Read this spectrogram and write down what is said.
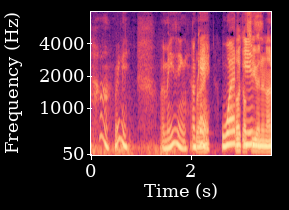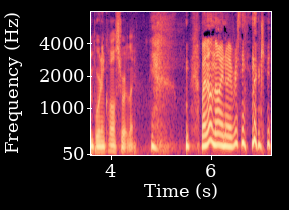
Huh. Really? Amazing. Okay. Right. What Look, I'll is- see you in an onboarding call shortly. Yeah. Well, no, no, I know everything. No, kidding.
